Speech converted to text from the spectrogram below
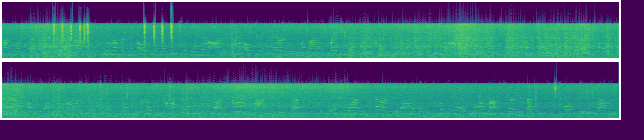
concourse area. Um, if you remember the old Michigan, there are some open areas and a lot of rain that's coming on the field. People are already racing, but uh, they told me that the earliest this game could possibly start, could possibly start, is 1.30, then with a 10-minute warm-up period, but that seems um,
